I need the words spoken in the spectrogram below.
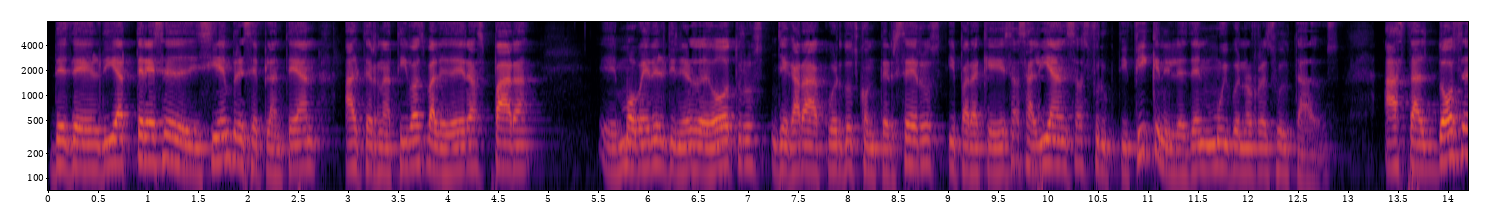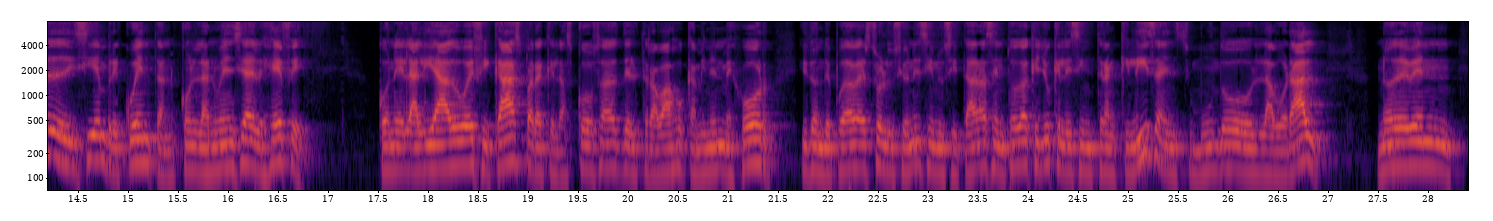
Desde el día 13 de diciembre se plantean alternativas valederas para eh, mover el dinero de otros, llegar a acuerdos con terceros y para que esas alianzas fructifiquen y les den muy buenos resultados. Hasta el 12 de diciembre cuentan con la anuencia del jefe, con el aliado eficaz para que las cosas del trabajo caminen mejor y donde pueda haber soluciones inusitadas en todo aquello que les intranquiliza en su mundo laboral. No deben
